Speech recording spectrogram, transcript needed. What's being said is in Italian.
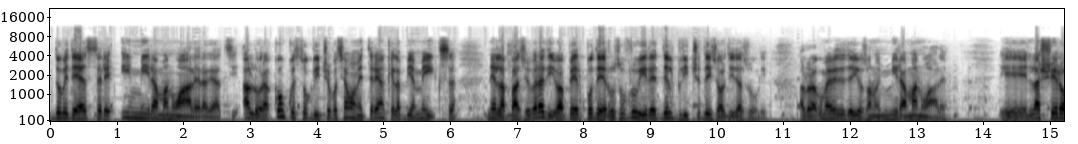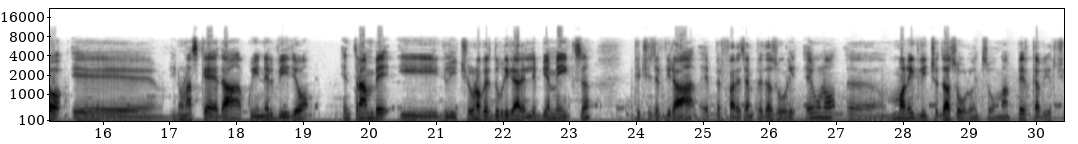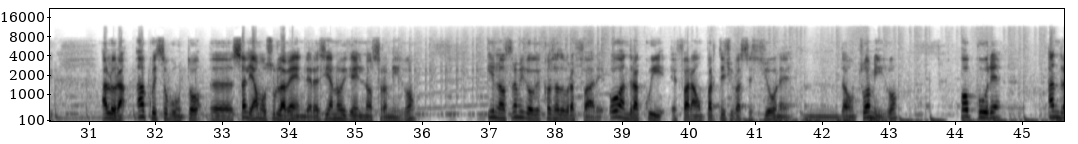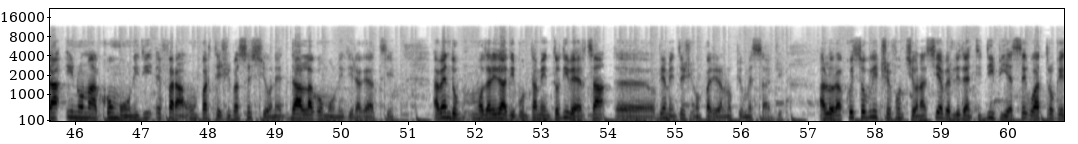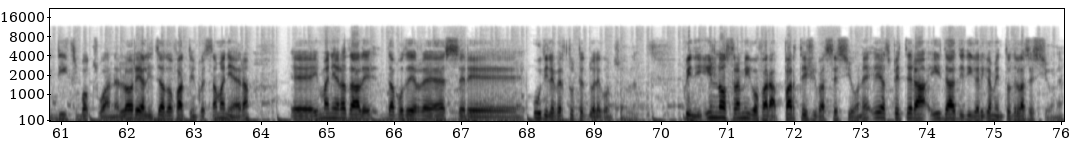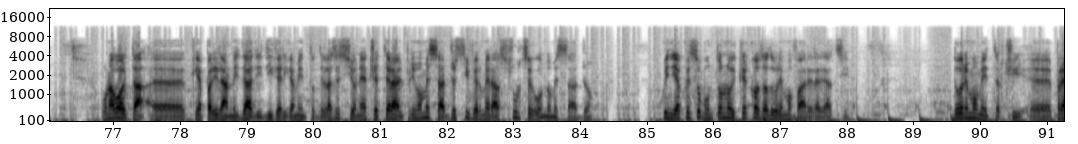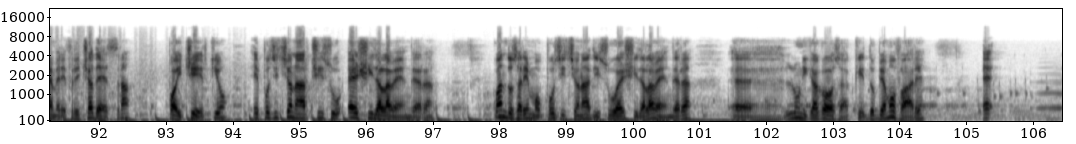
Dovete essere in mira manuale ragazzi. Allora con questo glitch possiamo mettere anche la BMX nella base operativa per poter usufruire del glitch dei soldi da soli. Allora come vedete io sono in mira manuale e lascerò eh, in una scheda qui nel video entrambe i glitch. Uno per duplicare le BMX che ci servirà e per fare sempre da soli e uno eh, money glitch da solo insomma per capirci. Allora a questo punto eh, saliamo sulla Wenger sia noi che il nostro amico. Il nostro amico che cosa dovrà fare? O andrà qui e farà un partecipa a sessione mh, da un suo amico oppure andrà in una community e farà un partecipa a sessione dalla community ragazzi. Avendo modalità di puntamento diversa eh, ovviamente ci compariranno più messaggi. Allora questo glitch funziona sia per gli utenti di PS4 che di Xbox One. L'ho realizzato fatto in questa maniera eh, in maniera tale da poter essere utile per tutte e due le console quindi il nostro amico farà partecipa a sessione e aspetterà i dati di caricamento della sessione. Una volta eh, che appariranno i dati di caricamento della sessione accetterà il primo messaggio e si fermerà sul secondo messaggio. Quindi a questo punto noi che cosa dovremmo fare ragazzi? Dovremmo metterci eh, premere freccia destra poi cerchio e posizionarci su esci dalla Wenger quando saremo posizionati su esci dalla Wenger eh, l'unica cosa che dobbiamo fare è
